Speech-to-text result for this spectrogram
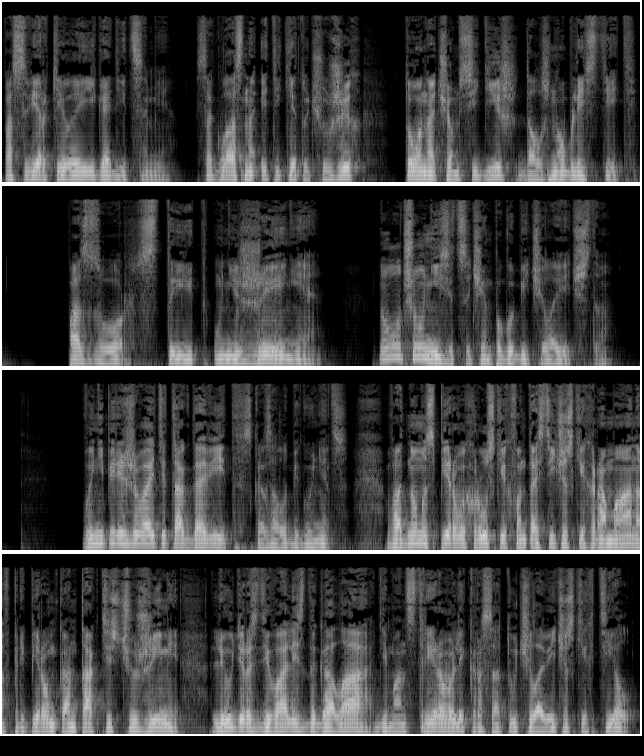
посверкивая ягодицами. Согласно этикету чужих, то, на чем сидишь, должно блестеть. Позор, стыд, унижение. Но лучше унизиться, чем погубить человечество. «Вы не переживайте так, Давид», — сказала бегунец. «В одном из первых русских фантастических романов при первом контакте с чужими люди раздевались догола, демонстрировали красоту человеческих тел».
